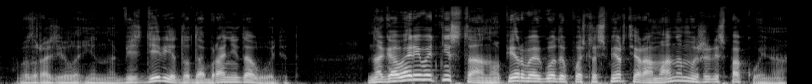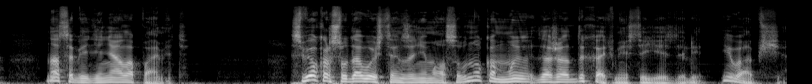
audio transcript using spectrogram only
— возразила Инна. «Безделье до добра не доводит. Наговаривать не стану. Первые годы после смерти Романа мы жили спокойно. Нас объединяла память. Свекор с удовольствием занимался внуком, мы даже отдыхать вместе ездили. И вообще.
